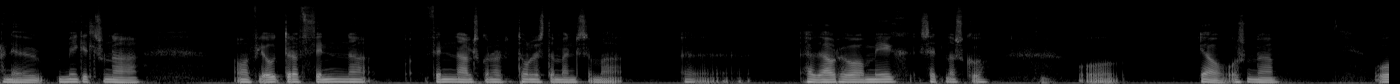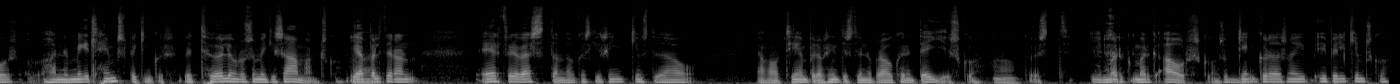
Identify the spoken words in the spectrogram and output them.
hann hefur mikill svona á að fljótur að finna finna alls konar tónlistamenn sem að uh, hefði áhrif á mig setna sko. Og já og svona og hann er mikill heimspekingur við tölum rosa mikið saman sko. Ég þegar hann er fyrir vestan þá kannski ringjumst við á já, á tíðanbyrja á hringdist við nú bara á hvernig degi sko, já, þú veist í mörg, mörg ár sko, Mm. svo gengur það svona í, í bylgjum sko,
